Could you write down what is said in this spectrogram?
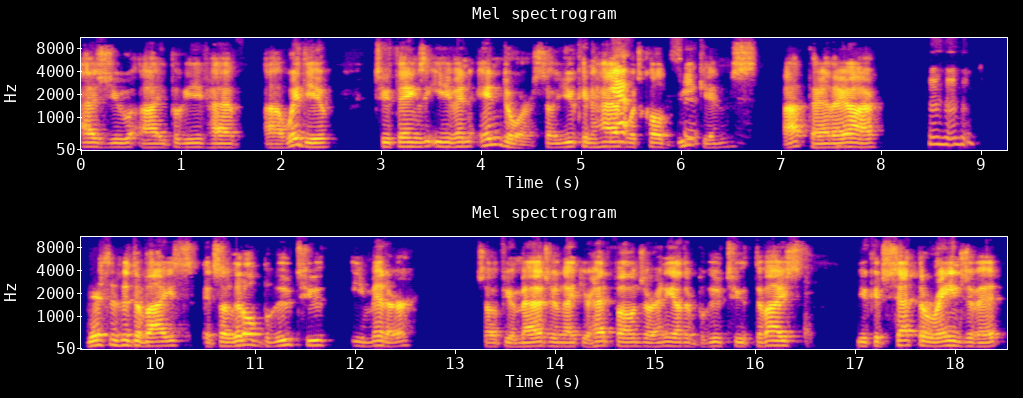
as you, I believe, have uh, with you, to things even indoors. So you can have yep. what's called beacons. Up oh, there they are. Mm-hmm. This is a device. It's a little Bluetooth emitter. So if you imagine like your headphones or any other Bluetooth device, you could set the range of it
